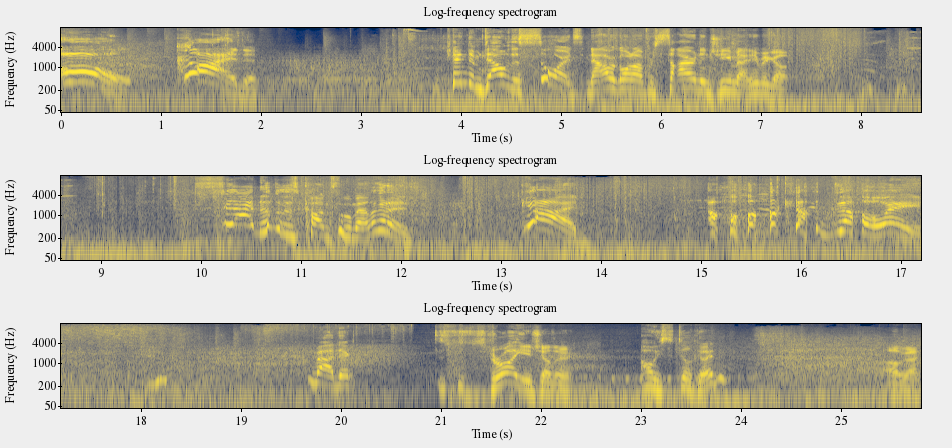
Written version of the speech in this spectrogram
Oh! God! Pinned him down with his swords. Now we're going on for Siren and G-Man. Here we go. God, look at this Kung Fu, man. Look at this. God. Oh, God, no way. Man, they're destroying each other. Oh, he's still good? Oh, God.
